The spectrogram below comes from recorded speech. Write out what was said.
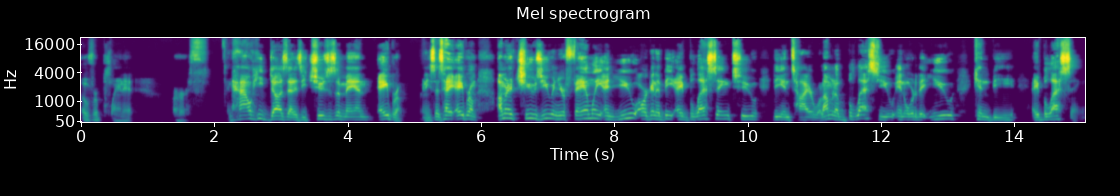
over planet Earth. And how he does that is he chooses a man, Abram. And he says, Hey, Abram, I'm going to choose you and your family, and you are going to be a blessing to the entire world. I'm going to bless you in order that you can be a blessing.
